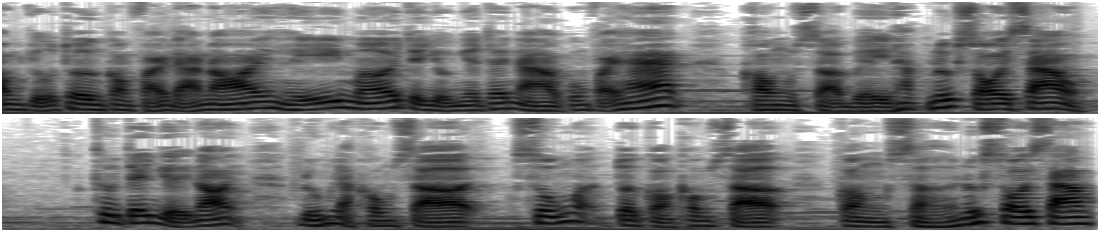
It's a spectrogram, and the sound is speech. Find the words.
ông chủ thương không phải đã nói hỉ mới cho dù như thế nào cũng phải hát, không sợ bị hắt nước sôi sao? Thương Tế Nhụy nói, đúng là không sợ, súng tôi còn không sợ, còn sợ nước sôi sao?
